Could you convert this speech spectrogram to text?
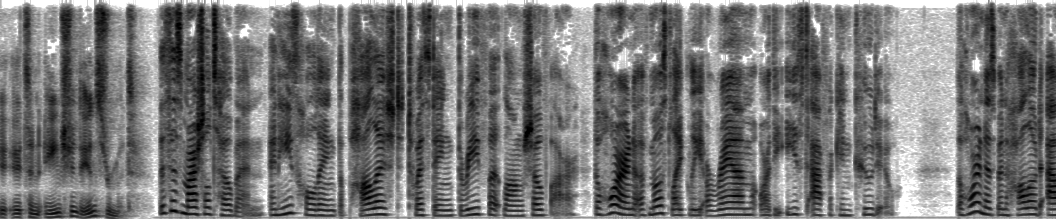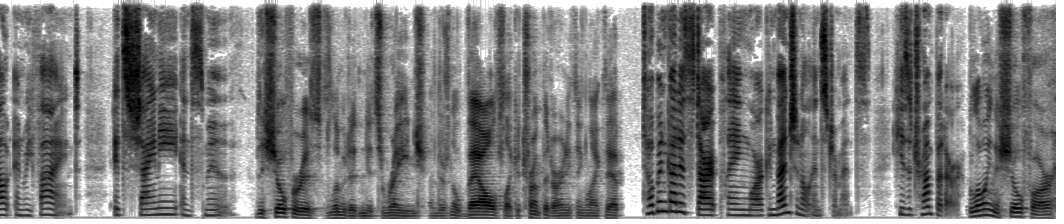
It's an ancient instrument. This is Marshall Tobin, and he's holding the polished, twisting, three foot long shofar, the horn of most likely a ram or the East African kudu. The horn has been hollowed out and refined. It's shiny and smooth. The shofar is limited in its range, and there's no valves like a trumpet or anything like that. Tobin got his start playing more conventional instruments. He's a trumpeter. Blowing the shofar,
